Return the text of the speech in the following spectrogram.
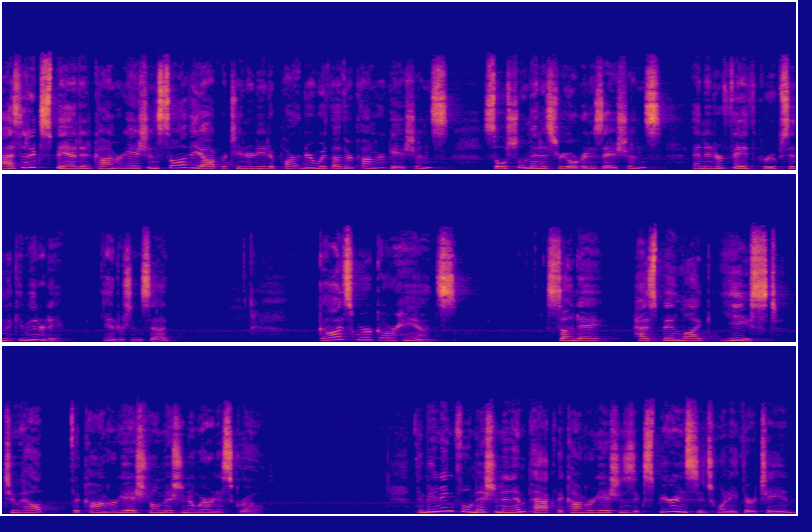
As it expanded, congregations saw the opportunity to partner with other congregations, social ministry organizations, and interfaith groups in the community, Anderson said. God's work our hands Sunday has been like yeast to help the congregational mission awareness grow. The meaningful mission and impact that congregations experienced in 2013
